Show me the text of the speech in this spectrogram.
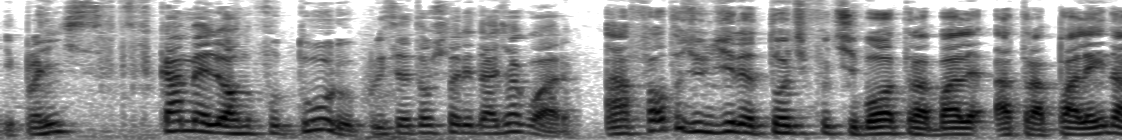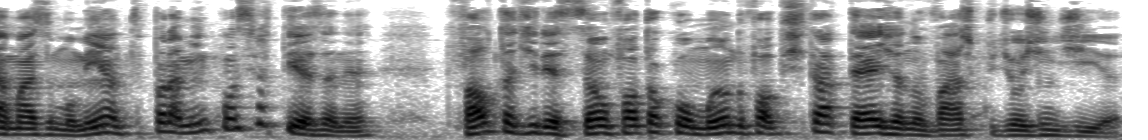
E para a gente ficar melhor no futuro, precisa ter austeridade agora. A falta de um diretor de futebol atrapalha, atrapalha ainda mais o momento? Para mim, com certeza, né? Falta direção, falta comando, falta estratégia no Vasco de hoje em dia.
